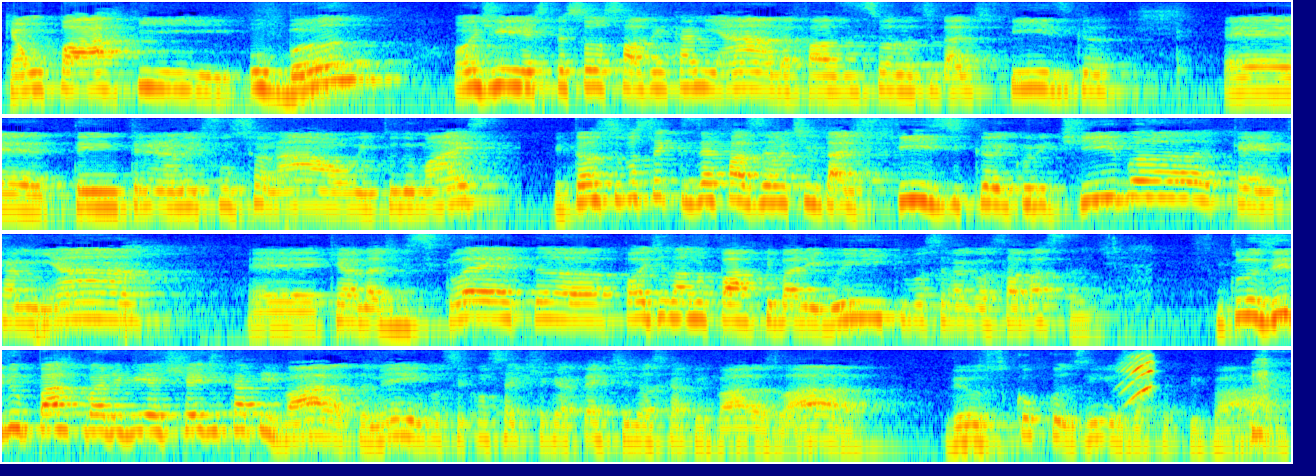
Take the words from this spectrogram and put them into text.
que é um parque urbano, onde as pessoas fazem caminhada, fazem suas atividades físicas, é, tem treinamento funcional e tudo mais. Então, se você quiser fazer uma atividade física em Curitiba, quer caminhar, é, quer andar de bicicleta, pode ir lá no Parque Barigui que você vai gostar bastante. Inclusive, o Parque Barigui é cheio de capivara também, você consegue chegar pertinho das capivaras lá, ver os cocozinhos da capivara.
